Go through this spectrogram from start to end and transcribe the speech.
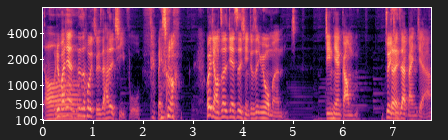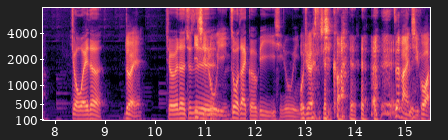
我就发现那是会随着他的起伏。没错，会讲这件事情，就是因为我们今天刚最近在搬家，久违的，对，久违的就是一起录音，坐在隔壁一起录音，我觉得很奇怪，这反很奇怪。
